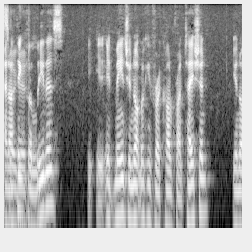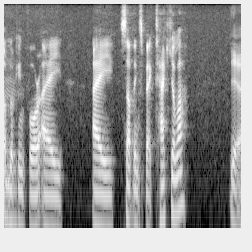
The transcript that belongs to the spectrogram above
And So I think good. for leaders, it, it means you're not looking for a confrontation. You're not Mm. looking for a a something spectacular. Yeah.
